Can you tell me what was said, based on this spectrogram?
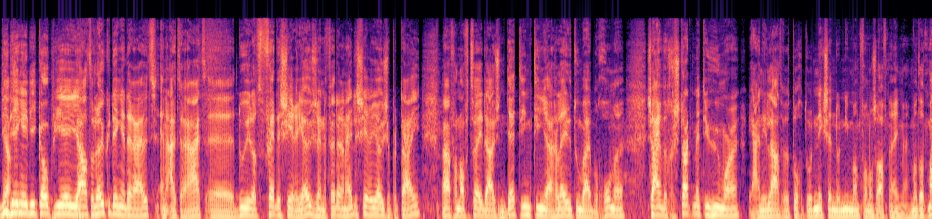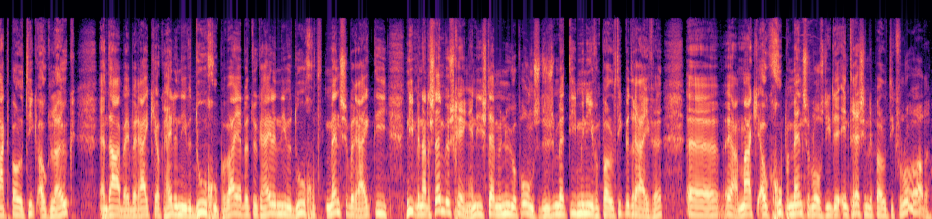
Ja. dingen die kopieer je. Je Ja. haalt de leuke dingen eruit. En uiteraard eh, doe je dat verder serieus. We zijn verder een hele serieuze partij. Maar vanaf 2013, tien jaar geleden toen wij begonnen... zijn we gestart met die humor. Ja, en die laten we toch door niks en door niemand van ons afnemen. Want dat maakt politiek ook leuk. En daarbij bereik je ook hele nieuwe doelgroepen. Wij hebben natuurlijk een hele nieuwe doelgroep mensen bereikt... die niet meer naar de stembus gingen. En die stemmen nu op ons. Dus met die manier van politiek bedrijven... eh, ja, maak je ook groepen mensen los... die de interesse in de politiek verloren hadden.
